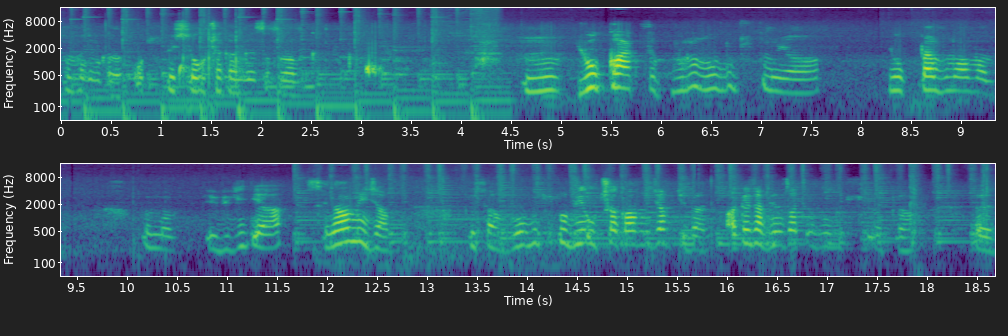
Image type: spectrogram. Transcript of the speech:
Tamam hadi bakalım. 35 lira uçak hangarı satın aldık. Yok artık. Bunu Robux mu ya? Yok ben bunu almam. Almam. E git ya. Seni almayacağım. Mesela Robux'lu bir uçak almayacağım ki ben. Arkadaşlar benim zaten Robux'um yok ya. Evet.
